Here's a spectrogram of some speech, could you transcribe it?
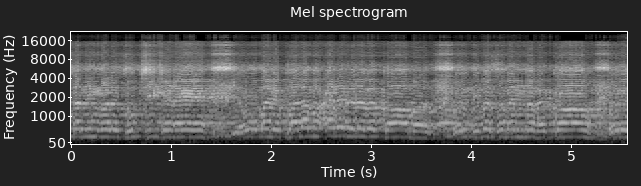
ഒരു നിങ്ങൾ സൂക്ഷിക്കണേ. യൗമന് പല മാനകൾ വെക്കാം. ഒരു ദിവസം എന്ന് വെക്കാം. ഒരു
